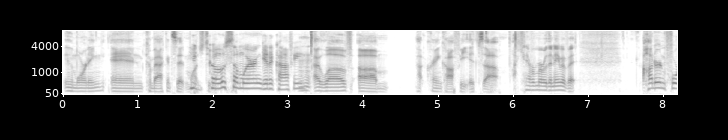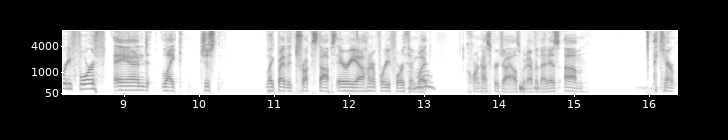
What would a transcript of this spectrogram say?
in the morning and come back and sit and You watch TV. go somewhere and get a coffee. Mhm. I love um, not Crane Coffee. It's uh, I can't remember the name of it. 144th and like just like by the truck stops area, 144th and what Cornhusker Giles, whatever that is. Um, I can't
